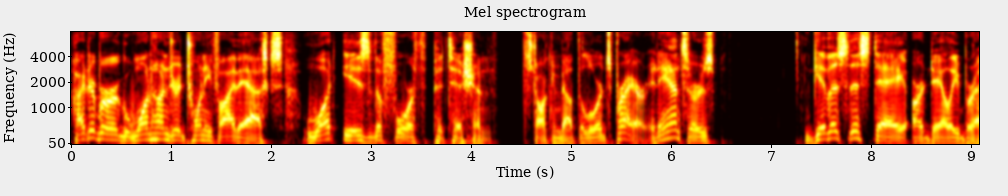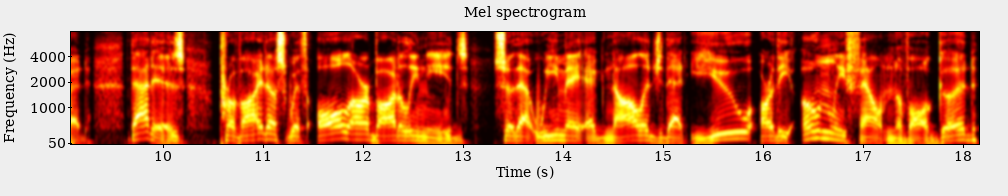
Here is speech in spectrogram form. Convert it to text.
Heidelberg 125 asks, What is the fourth petition? It's talking about the Lord's Prayer. It answers, Give us this day our daily bread. That is, provide us with all our bodily needs, so that we may acknowledge that you are the only fountain of all good,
